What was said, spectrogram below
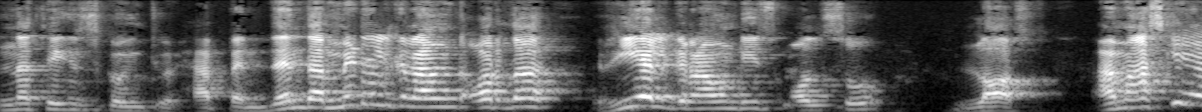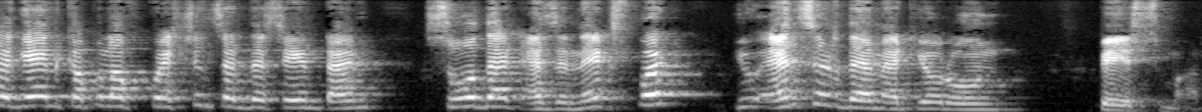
nothing is going to happen then the middle ground or the real ground is also lost i'm asking again a couple of questions at the same time so that as an expert you answer them at your own pace, Marc.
